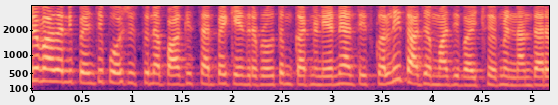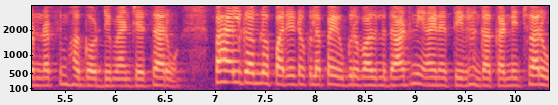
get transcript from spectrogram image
ఉగ్రవాదాన్ని పెంచి పోషిస్తున్న పాకిస్తాన్పై కేంద్ర ప్రభుత్వం కఠిన నిర్ణయాలు తీసుకోవాలని తాజా మాజీ vice chairman Nandaram Narasimhagoud demand చేశారు. పహల్గాంలో పర్యాటకులపై ఉగ్రవాదుల దాడిని ఆయన తీవ్రంగా ఖండించారు.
